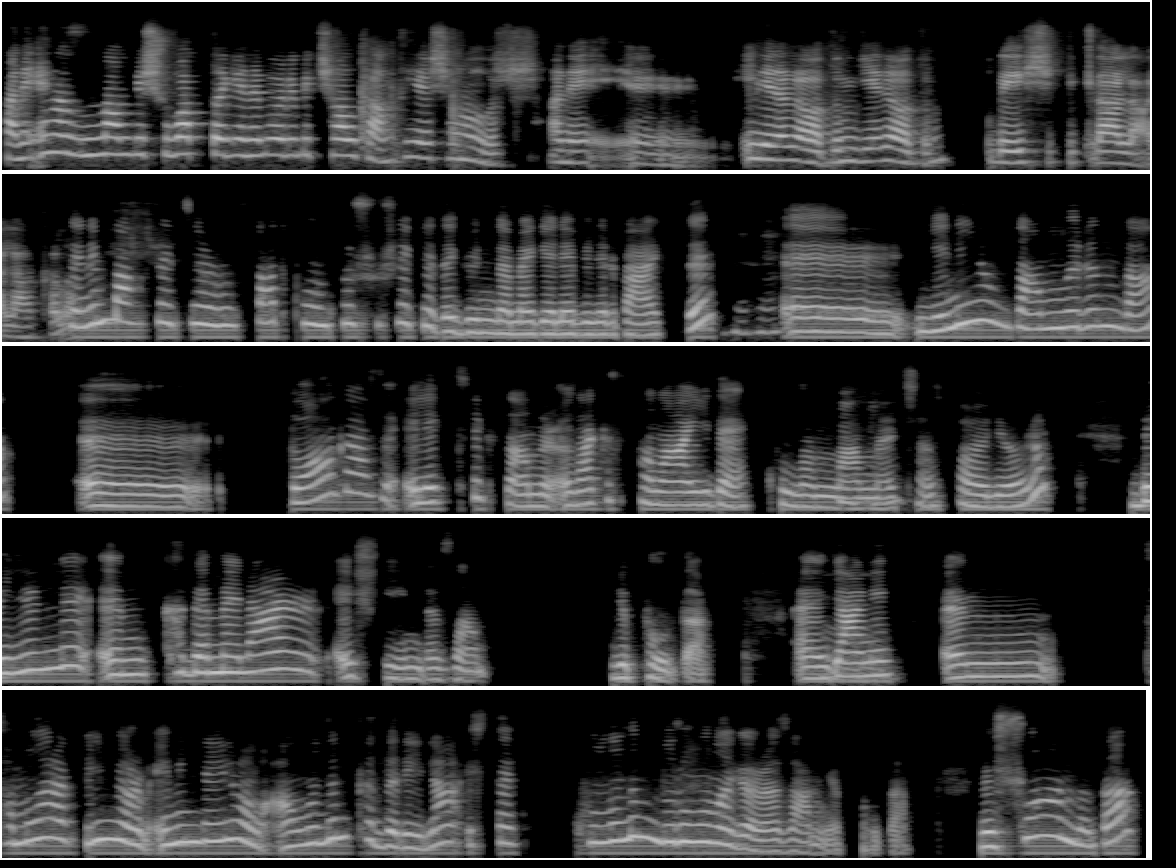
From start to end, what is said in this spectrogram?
Hani en azından bir Şubat'ta gene böyle bir çalkantı yaşanılır. Hani e, ileri adım, geri adım değişikliklerle alakalı. Senin bahsettiğin ruhsat konusu şu şekilde gündeme gelebilir belki de. Ee, yeni yıl zamlarında e, doğalgaz ve elektrik zamları özellikle sanayide kullanılanlar için söylüyorum. belirli e, kademeler eşliğinde zam yapıldı. E, yani e, tam olarak bilmiyorum emin değilim ama anladığım kadarıyla işte kullanım durumuna göre zam yapıldı. Ve şu anda da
